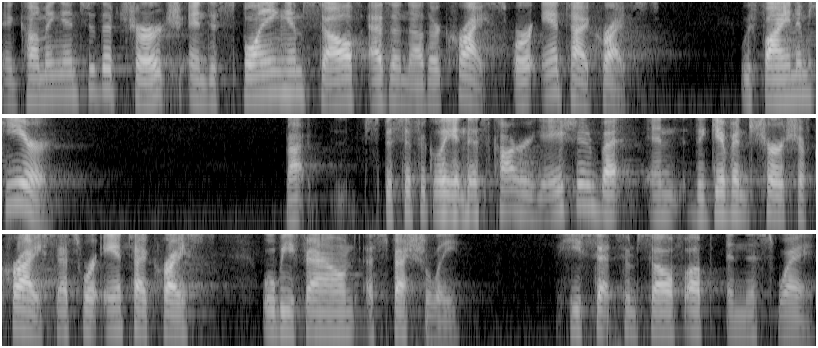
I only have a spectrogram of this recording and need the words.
in coming into the church and displaying himself as another Christ or Antichrist. We find him here. Not specifically in this congregation, but in the given church of Christ. That's where Antichrist will be found, especially. He sets himself up in this way.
